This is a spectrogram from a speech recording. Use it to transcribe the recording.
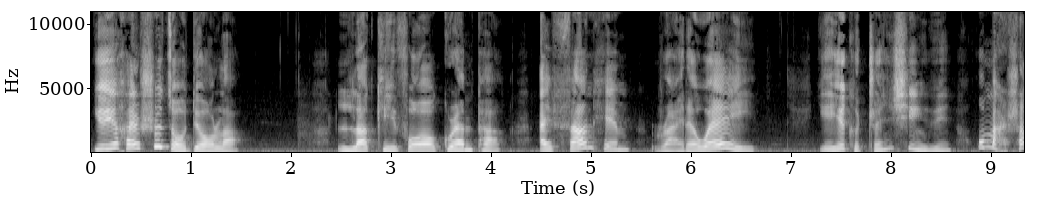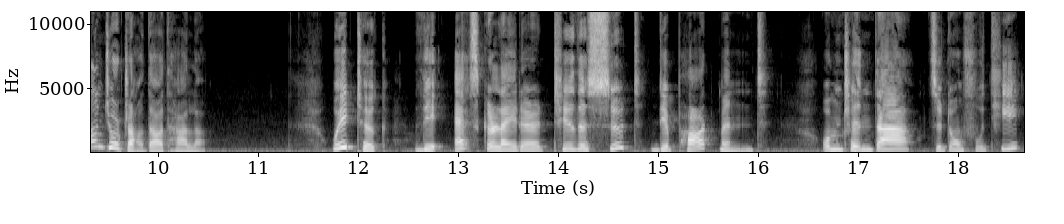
爷爷还是走丢了。Lucky for Grandpa, I found him right away。爷爷可真幸运，我马上就找到他了。We took the escalator to the suit department。我们乘搭自动扶梯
